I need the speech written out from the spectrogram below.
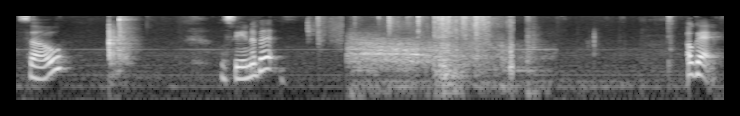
So we'll see you in a bit. Okay,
